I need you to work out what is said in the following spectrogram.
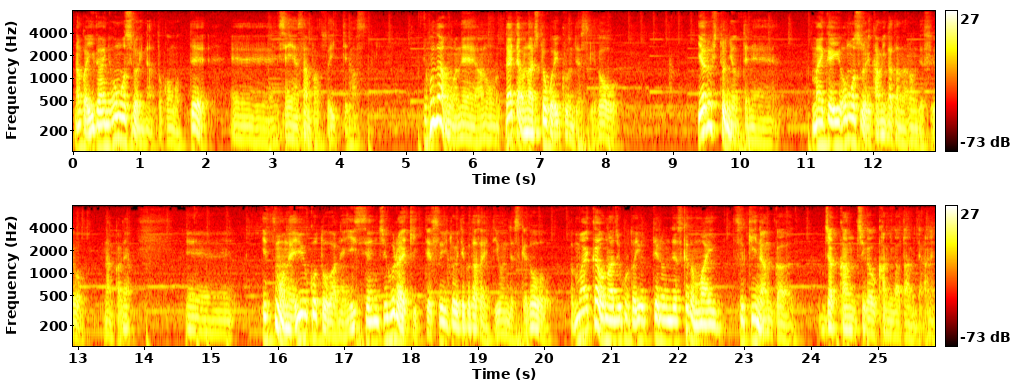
なんか意外に面白いなとか思って、えー、1000円散髪と行ってます。で普段はねあの大体同じとこ行くんですけどやる人によってね毎回面白い髪型になるんですよ。なんかね、えーいつもね言うことはね1センチぐらい切って吸いといてくださいって言うんですけど毎回同じこと言ってるんですけど毎月なんか若干違う髪型みたいなね、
